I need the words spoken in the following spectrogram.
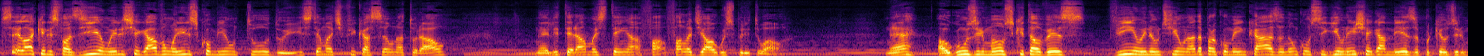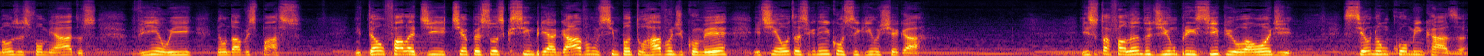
sei lá o que eles faziam, eles chegavam ali, eles comiam tudo. E isso tem uma tipificação natural, né, literal, mas tem a, fala de algo espiritual. Né? Alguns irmãos que talvez vinham e não tinham nada para comer em casa, não conseguiam nem chegar à mesa, porque os irmãos esfomeados vinham e não davam espaço. Então fala de tinha pessoas que se embriagavam, se empanturravam de comer e tinha outras que nem conseguiam chegar. Isso está falando de um princípio onde se eu não como em casa,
